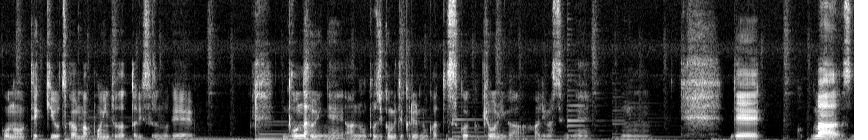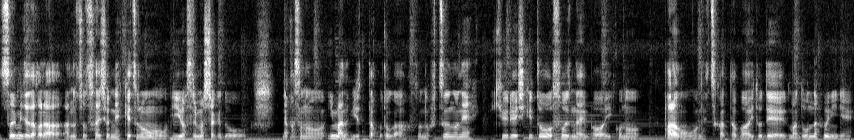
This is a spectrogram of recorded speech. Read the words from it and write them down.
この鉄球を使うまあポイントだったりするのでどんな風にねあの閉じ込めてくれるのかってすごく興味がありますよね。うん、でまあ、そういう意味でだから、あの、ちょっと最初にね、結論を言い忘れましたけど、なんかその、今言ったことが、その普通のね、旧礼式とそうじゃない場合、このパラゴンをね、使った場合とで、まあ、どんな風にね、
